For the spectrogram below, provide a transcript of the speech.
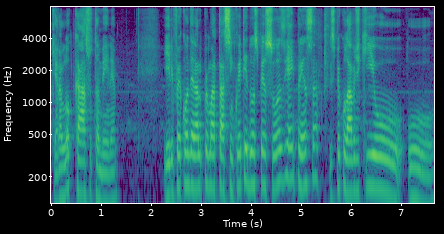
que era loucaço também, né? E ele foi condenado por matar 52 pessoas e a imprensa especulava de que o, o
